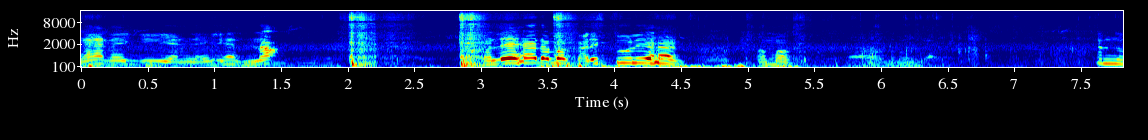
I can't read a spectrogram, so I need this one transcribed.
ના રહી ગયું યાર લઈ લે. ના. લે હેડ અમે કરી તું લે હેડ. આમાં કેમનું પાવડું દેવાનું લે હા દઉં, દઉં, આટલું નહીં દઉં. આવડે તને? ના, આમ આમ મેલે ને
